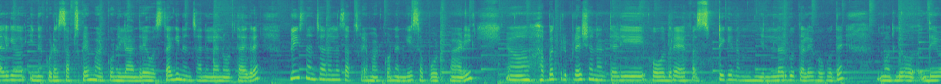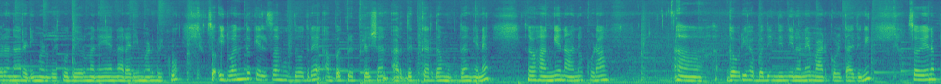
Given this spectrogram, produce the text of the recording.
ಚಾನಲ್ಗೆ ಇನ್ನೂ ಕೂಡ ಸಬ್ಸ್ಕ್ರೈಬ್ ಮಾಡ್ಕೊಂಡಿಲ್ಲ ಅಂದರೆ ಹೊಸದಾಗಿ ನನ್ನ ಚಾನಲ್ನ ನೋಡ್ತಾ ಇದ್ದರೆ ಪ್ಲೀಸ್ ನನ್ನ ಚಾನಲ್ನ ಸಬ್ಸ್ಕ್ರೈಬ್ ಮಾಡ್ಕೊಂಡು ನನಗೆ ಸಪೋರ್ಟ್ ಮಾಡಿ. ಹಬ್ಬದ ಪ್ರಿಪ್ರೇಷನ್ ಅಂತೇಳಿ ಹೋದರೆ ಫಸ್ಟಿಗೆ ನಮ್ಮ ಎಲ್ಲರಿಗೂ ತಲೆಗೆ ಹೋಗೋದೆ, ಮೊದಲು ದೇವರನ್ನು ರೆಡಿ ಮಾಡಬೇಕು, ದೇವ್ರ ಮನೆಯನ್ನು ರೆಡಿ ಮಾಡಬೇಕು. ಸೊ ಇದೊಂದು ಕೆಲಸ ಮುಗ್ದೋದ್ರೆ ಹಬ್ಬದ ಪ್ರಿಪ್ರೇಷನ್ ಅರ್ಧಕ್ಕರ್ಧ ಮುಗ್ದಂಗೆ ಸೊ ಹಾಗೆ ನಾನು ಕೂಡ ಗೌರಿ ಹಬ್ಬದ ಹಿಂದಿನ ದಿನವೇ ಮಾಡ್ಕೊಳ್ತಾ ಇದ್ದೀನಿ. ಸೊ ಏನಪ್ಪ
